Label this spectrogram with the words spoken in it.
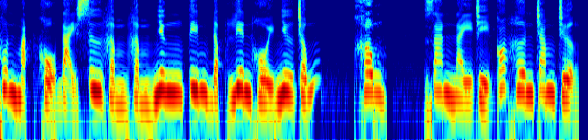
Khuôn mặt khổ đại sư hầm hầm nhưng tim đập liên hồi như trống. Không, gian này chỉ có hơn trăm trượng.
